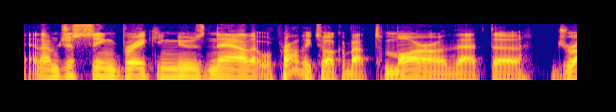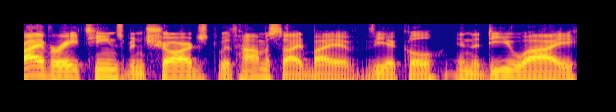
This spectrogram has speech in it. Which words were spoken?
And I'm just seeing breaking news now that we'll probably talk about tomorrow that the driver 18 has been charged with homicide by a vehicle in the DUI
